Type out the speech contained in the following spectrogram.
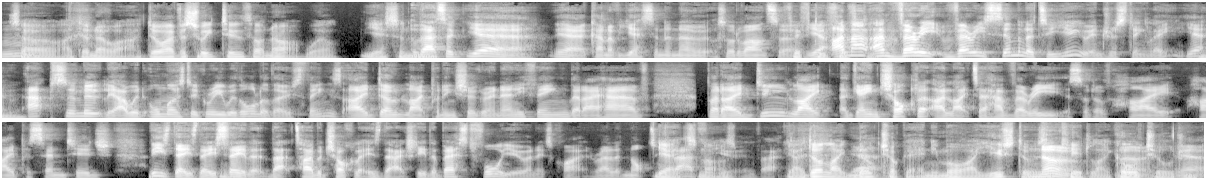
Mm. So I don't know. Uh, do I have a sweet tooth or not? Well, yes and no. That's a yeah, yeah, kind of yes and a no sort of answer. 50, yeah, 50. I'm I'm very very similar to you. Interestingly, yeah, mm. absolutely. I would almost agree with all of those things. I don't like putting sugar in anything that I have, but I do like again chocolate. I like to have very sort of high high percentage. These days they say that that type of chocolate is actually the best for you, and it's quite not too yeah, bad it's not you, in fact. Yeah, I don't like yeah. milk chocolate anymore. I used to as no, a kid, like no, all children. Yeah.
